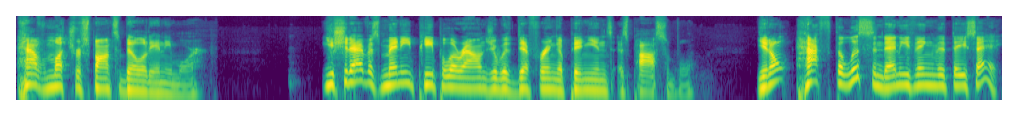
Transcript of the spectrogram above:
have much responsibility anymore. You should have as many people around you with differing opinions as possible. You don't have to listen to anything that they say.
